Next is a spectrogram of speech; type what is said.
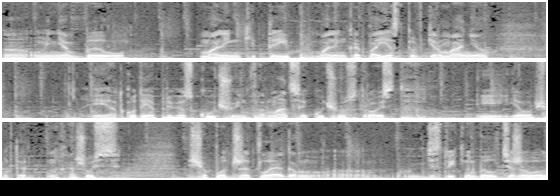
Э, у меня был маленький трип, маленькая поездка в Германию. И откуда я привез кучу информации, кучу устройств. И я, в общем-то, нахожусь еще под джетлегом. Э, действительно было тяжело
